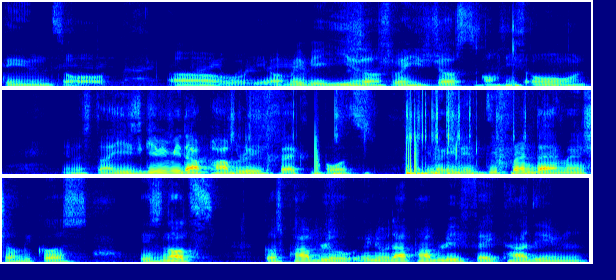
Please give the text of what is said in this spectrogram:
things or uh, or maybe Jesus where he's just on his own. You understand? He's giving me that Pablo effect, but you know, in a different dimension because it's not because Pablo, you know, that Pablo effect had him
